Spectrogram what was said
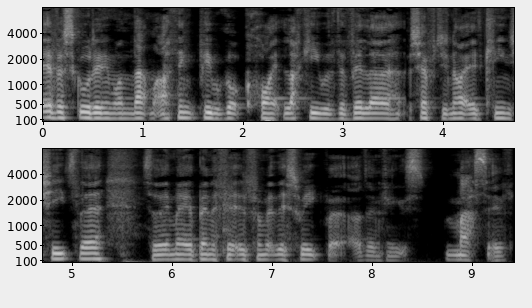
ever scored anyone that much. I think people got quite lucky with the Villa Sheffield United clean sheets there, so they may have benefited from it this week, but I don't think it's massive.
